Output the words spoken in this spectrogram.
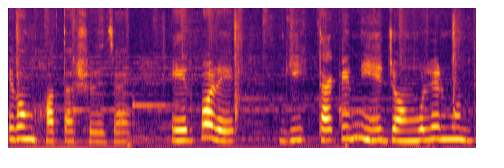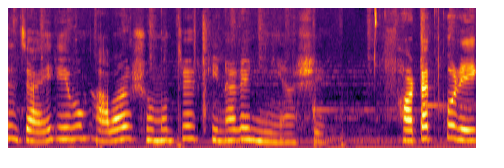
এবং হতাশ হয়ে যায়। এরপরে গিক তাকে নিয়ে জঙ্গলের মধ্যে যায় এবং আবার সমুদ্রের কিনারে নিয়ে আসে। হঠাৎ করেই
